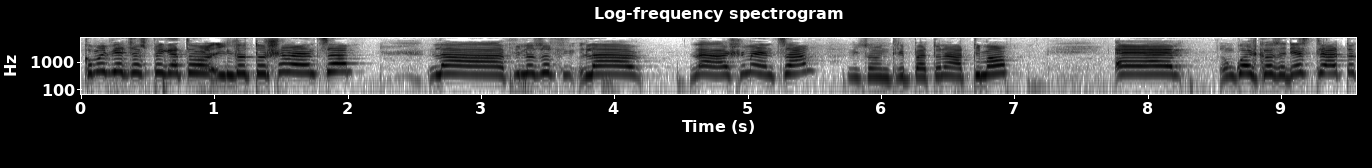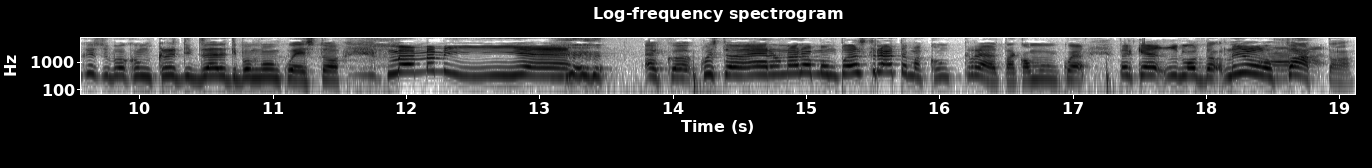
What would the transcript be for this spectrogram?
Come vi ha già spiegato il dottor Scienza, la filosofia la, la scienza, mi sono intrippato un attimo, è un qualcosa di astratto che si può concretizzare tipo con questo. Mamma mia! ecco, questa era una roba un po' astratta ma concreta comunque, perché io l'ho, io l'ho fatta.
